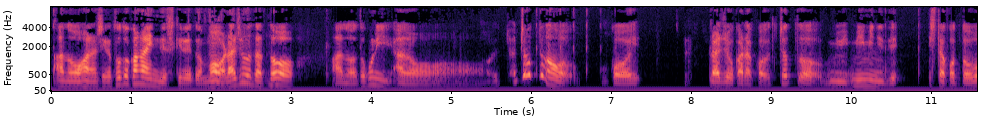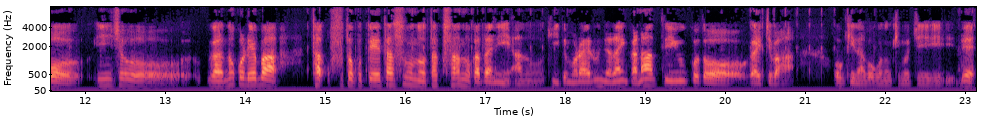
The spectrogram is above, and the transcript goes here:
あの、お話が届かないんですけれども、うん、ラジオだと、あの、特に、あの、ちょっとの、こう、ラジオからこう、ちょっと耳にしたことを印象が残れば、不特定多数のたくさんの方にあの聞いてもらえるんじゃないかなっていうことが一番大きな僕の気持ちで、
